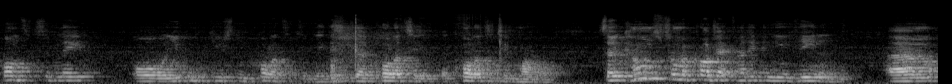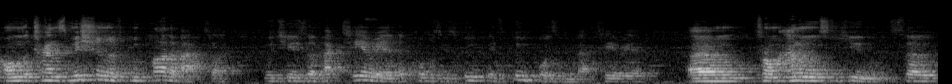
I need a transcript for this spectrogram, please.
quantitatively or you can produce them qualitatively. This is a, quality, a qualitative model. So it comes from a project I did in New Zealand um, on the transmission of Campylobacter, which is a bacteria that causes food, is food poisoning bacteria, um, from animals to humans. So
